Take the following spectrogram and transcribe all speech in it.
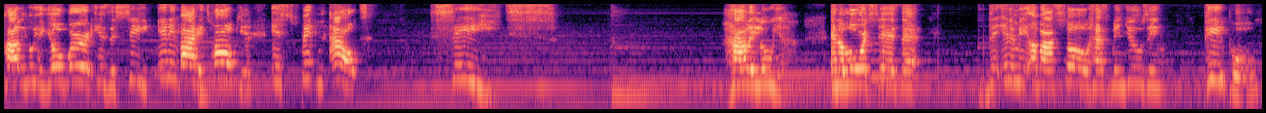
Hallelujah. Your word is a seed. Anybody talking is spitting out seeds. Hallelujah. And the Lord says that the enemy of our soul has been using people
